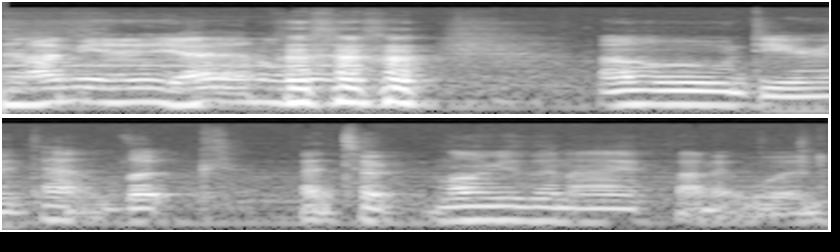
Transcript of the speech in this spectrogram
And I mean, yeah, oh dear, that look that took longer than I thought it would.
